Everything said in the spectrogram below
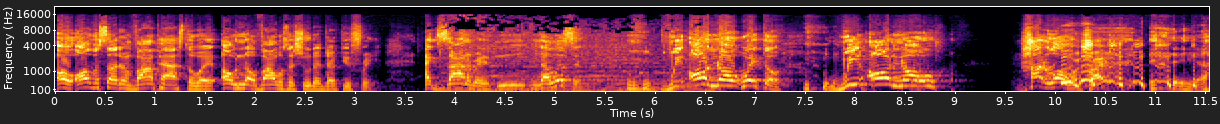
"Oh, all of a sudden Von passed away. Oh no, Von was a shooter. Durk, you free, exonerated." Now listen, we all know. Wait though, we all know how the law works, right? yeah.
